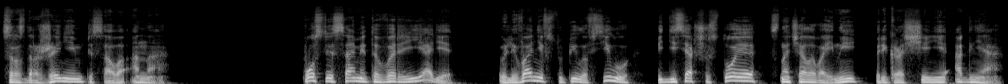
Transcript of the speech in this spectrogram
с раздражением писала она. После саммита в Эр-Рияде в Ливане вступило в силу 56-е с начала войны прекращение огня.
